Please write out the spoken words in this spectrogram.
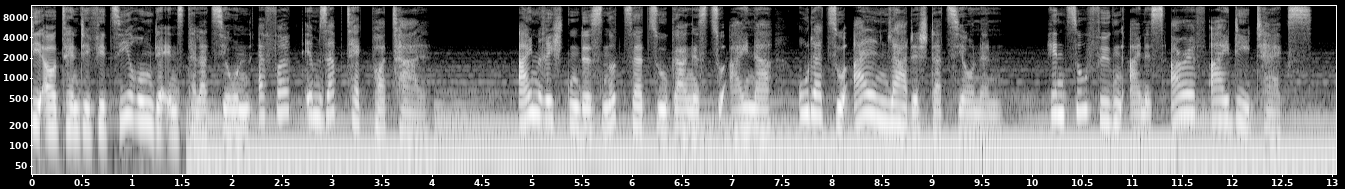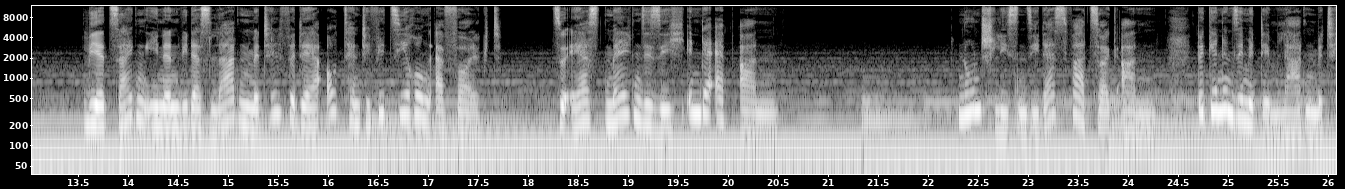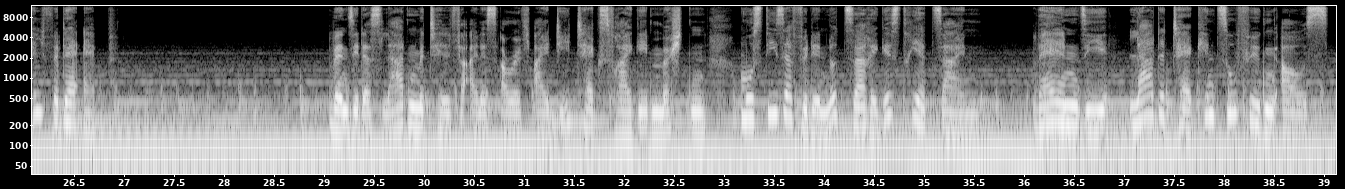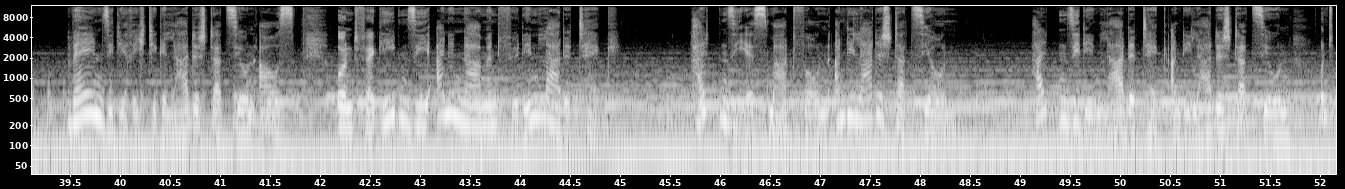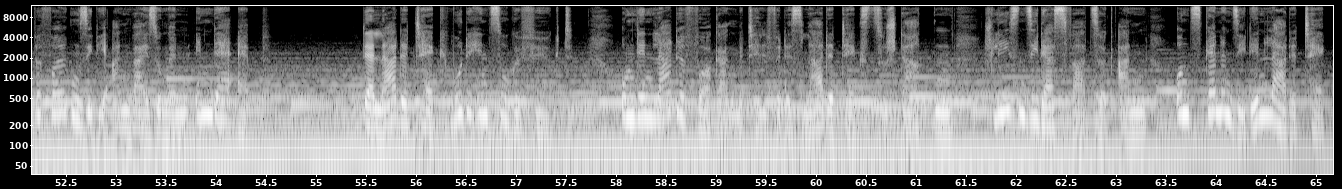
Die Authentifizierung der Installation erfolgt im Subtech-Portal. Einrichten des Nutzerzuganges zu einer oder zu allen Ladestationen. Hinzufügen eines RFID-Tags. Wir zeigen Ihnen, wie das Laden mithilfe der Authentifizierung erfolgt. Zuerst melden Sie sich in der App an. Nun schließen Sie das Fahrzeug an. Beginnen Sie mit dem Laden mithilfe der App. Wenn Sie das Laden mithilfe eines RFID-Tags freigeben möchten, muss dieser für den Nutzer registriert sein. Wählen Sie Ladetag hinzufügen aus. Wählen Sie die richtige Ladestation aus und vergeben Sie einen Namen für den Ladetag. Halten Sie Ihr Smartphone an die Ladestation. Halten Sie den Ladetag an die Ladestation und befolgen Sie die Anweisungen in der App. Der Ladetag wurde hinzugefügt. Um den Ladevorgang mithilfe des Ladetags zu starten, schließen Sie das Fahrzeug an und scannen Sie den Ladetag.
